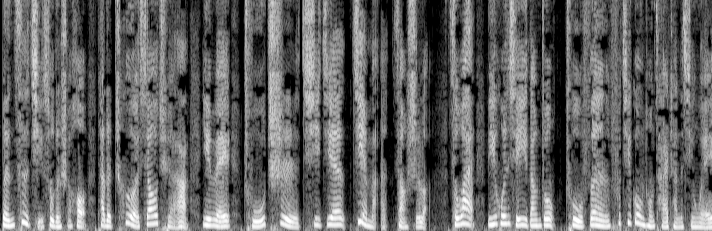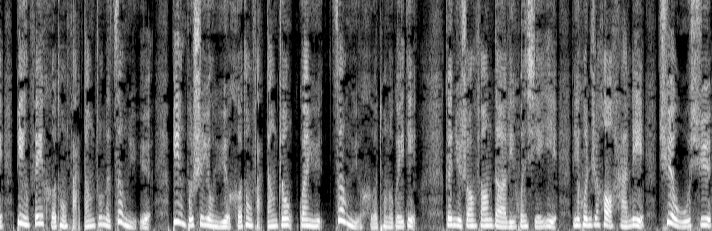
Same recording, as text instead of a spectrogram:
本次起诉的时候，他的撤销权啊，因为除斥期间届满丧失了。此外，离婚协议当中处分夫妻共同财产的行为，并非合同法当中的赠与，并不适用于合同法当中关于赠与合同的规定。根据双方的离婚协议，离婚之后，韩丽却无需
